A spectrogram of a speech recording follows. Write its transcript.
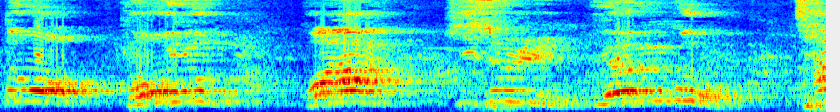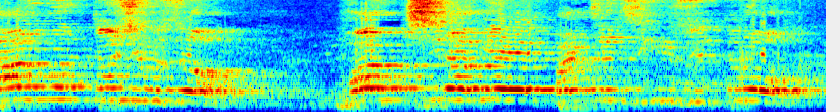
또 교육 과학 기술 연구 창업 도시로서 확실하게 발전시킬 수 있도록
